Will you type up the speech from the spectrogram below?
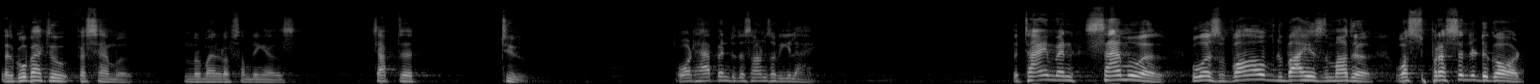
Let's go back to First Samuel. I'm reminded of something else. Chapter 2. What happened to the sons of Eli? The time when Samuel, who was vowed by his mother, was presented to God.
